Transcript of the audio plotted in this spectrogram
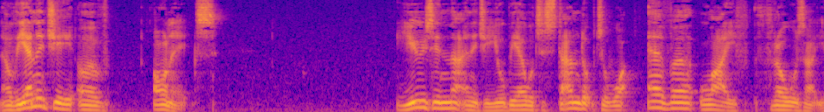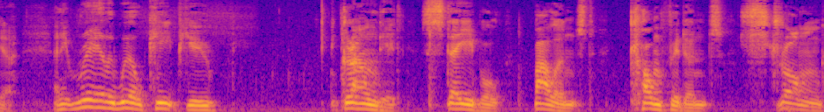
Now, the energy of onyx, using that energy, you'll be able to stand up to whatever life throws at you. And it really will keep you grounded, stable, balanced, confident, strong,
